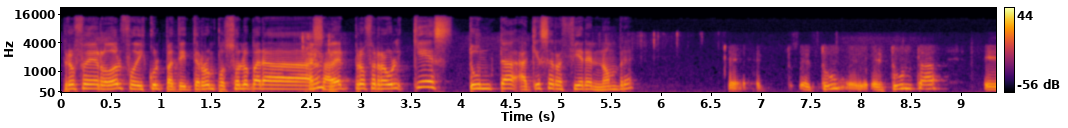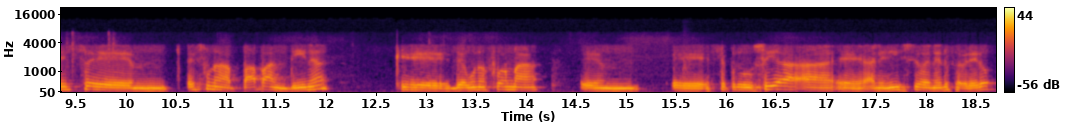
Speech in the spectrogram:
Profe Rodolfo, disculpa, te interrumpo solo para saber, profe Raúl, ¿qué es Tunta? ¿A qué se refiere el nombre? Eh, eh, Tunta es, eh, es una papa andina que de alguna forma eh, eh, se producía eh, al inicio de enero febrero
